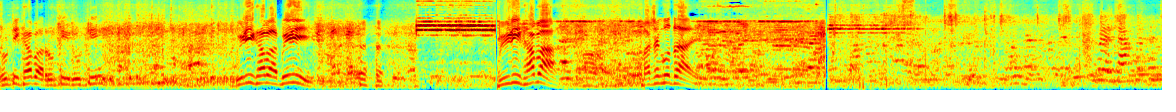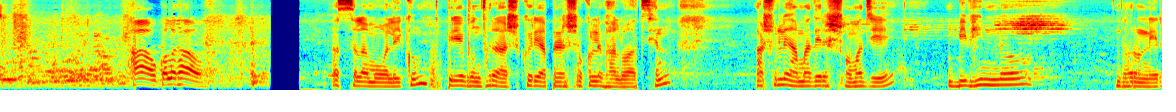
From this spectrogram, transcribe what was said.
রুটি খাবা, রুটি রুটি। বিড়ি খাবা, বিড়ি? বিড়ি খাবা? বাসা কোথায়? খাও, কলা খাও। আসসালামু আলাইকুম। প্রিয় বন্ধুরা, আশা করি আপনারা সকলে ভালো আছেন। আসলে আমাদের সমাজে বিভিন্ন ধরনের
